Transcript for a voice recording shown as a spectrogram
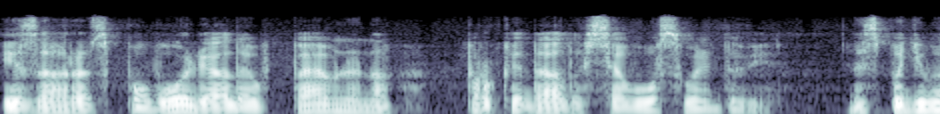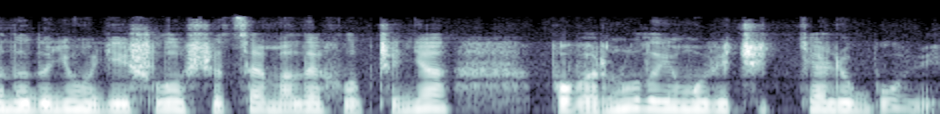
І зараз поволі, але впевнено прокидалося в Освальдові. Несподівано до нього дійшло, що це мале хлопченя повернуло йому відчуття любові.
